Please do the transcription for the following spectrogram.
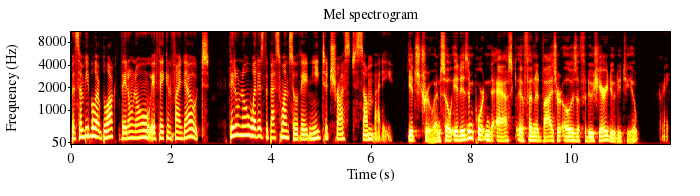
But some people are blocked. They don't know if they can find out. They don't know what is the best one. So they need to trust somebody. It's true. And so it is important to ask if an advisor owes a fiduciary duty to you. Great.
